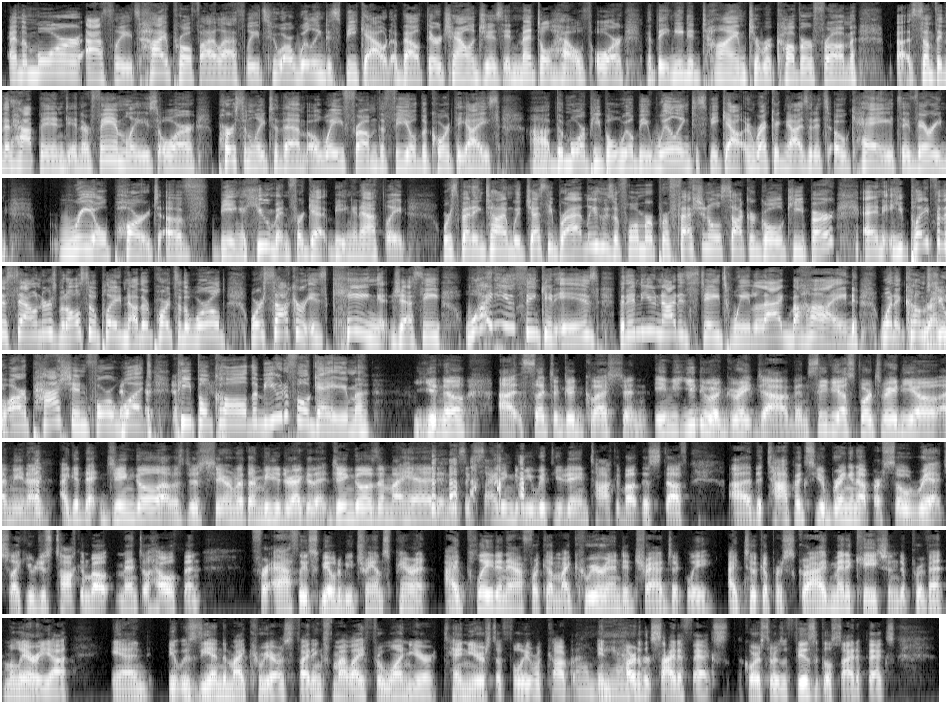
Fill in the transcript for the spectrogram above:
And the more athletes, high profile athletes who are willing to speak out about their challenges in mental health or that they needed time to recover from uh, something that happened in their families or personally to them away from the field, the court, the ice, uh, the more people will be willing to speak out and recognize that it's okay. It's a very real part of being a human, forget being an athlete. We're spending time with Jesse Bradley, who's a former professional soccer goalkeeper. And he played for the Sounders, but also played in other parts of the world where soccer is king, Jesse. Why do you think it is that in the United States we lag behind when it comes right. to our passion for what people call the beautiful game? You know, uh, such a good question. Amy, you do a great job. And CBS Sports Radio, I mean, I, I get that jingle. I was just sharing with our media director that jingle is in my head. And it's exciting to be with you today and talk about this stuff. Uh, the topics you're bringing up are so rich. Like you were just talking about mental health and for athletes to be able to be transparent. I played in Africa. My career ended tragically. I took a prescribed medication to prevent malaria and it was the end of my career. I was fighting for my life for one year, 10 years to fully recover. Oh, and part of the side effects, of course, there was a physical side effects,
